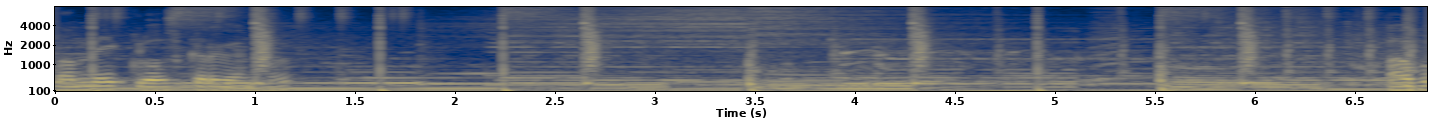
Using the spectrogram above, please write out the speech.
මම මේ කලෝස් කරගන්නවා. ආපව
